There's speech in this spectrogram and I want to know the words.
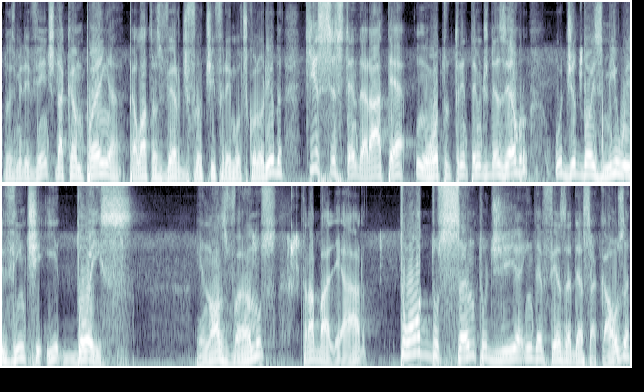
2020 da campanha Pelotas Verde, Frutífera e Multicolorida, que se estenderá até um outro 31 de dezembro, o de 2022. E nós vamos trabalhar todo santo dia em defesa dessa causa,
